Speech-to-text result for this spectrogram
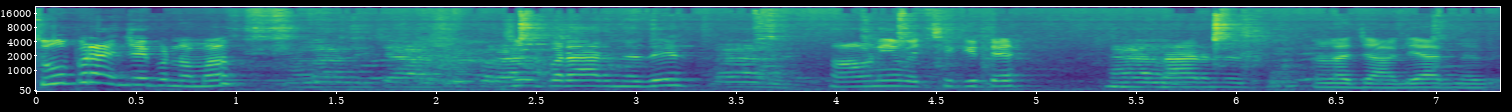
சூப்பரா என்ஜாய் பண்ணோமா? நல்லா இருந்துச்சா? சூப்பரா? சூப்பரா இருந்தது. அவனையும் வச்சுக்கிட்டு நல்லா இருந்தது. நல்லா ஜாலியா இருந்தது.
